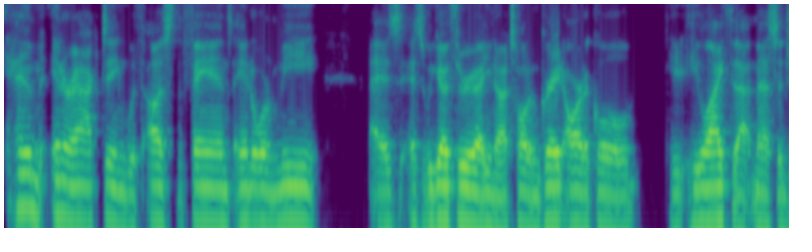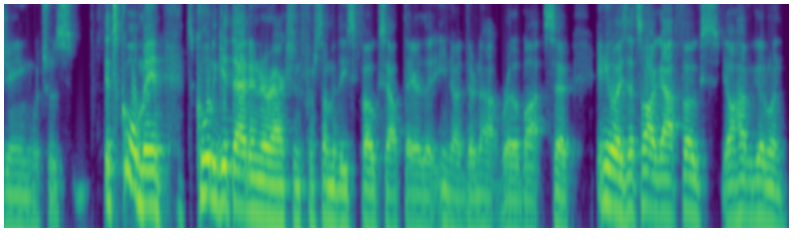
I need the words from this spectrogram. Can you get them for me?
him interacting with us, the fans, and or me as as we go through. You know, I told him great article, he he liked that messaging, which was it's cool, man. It's cool to get that interaction from some of these folks out there that you know they're not robots. So, anyways, that's all I got, folks. Y'all have a good one.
